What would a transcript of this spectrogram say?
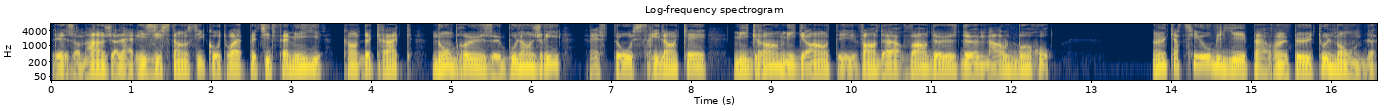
Les hommages à la résistance y côtoient petites familles, camps de crack, nombreuses boulangeries, restos sri-lankais, migrants, migrantes et vendeurs, vendeuses de Marlboro. Un quartier oublié par un peu tout le monde,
